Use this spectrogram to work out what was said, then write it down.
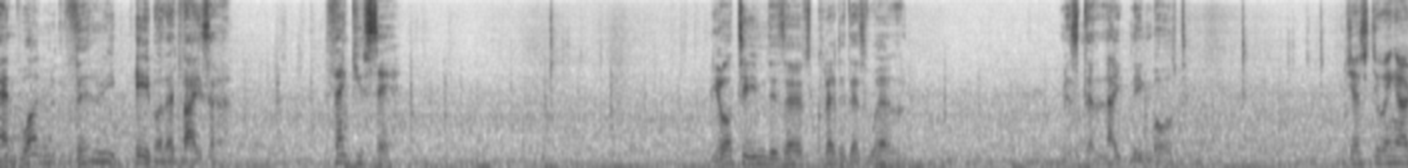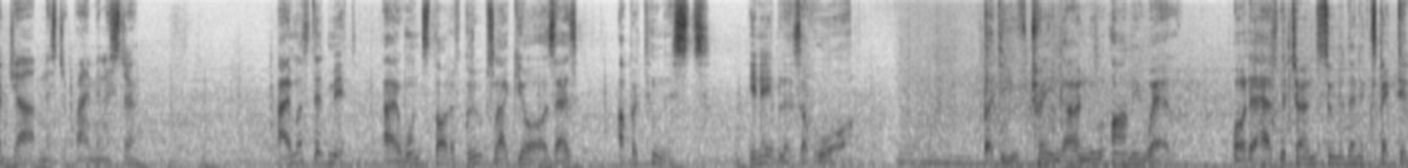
And one very able advisor. Thank you, sir. Your team deserves credit as well, Mr. Lightning Bolt. Just doing our job, Mr. Prime Minister. I must admit, I once thought of groups like yours as opportunists, enablers of war. But you've trained our new army well. Order has returned sooner than expected.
